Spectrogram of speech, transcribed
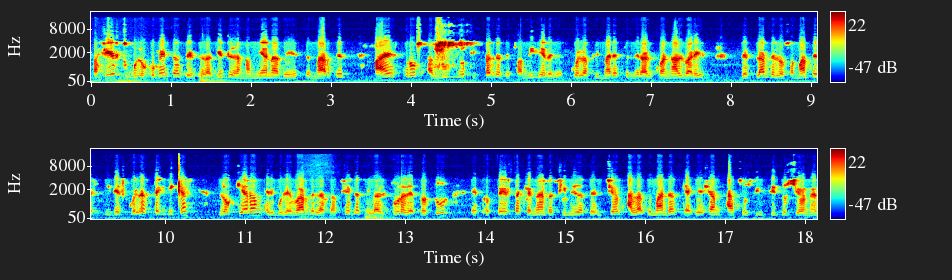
Así es, como lo comentas, desde las 10 de la mañana de este martes, maestros, alumnos y padres de familia de la Escuela Primaria General Juan Álvarez, de Plan de los Amantes y de escuelas técnicas bloquearon el Boulevard de las Naciones a la altura de ProTour en protesta que no han recibido atención a las demandas que aquejan a sus instituciones.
